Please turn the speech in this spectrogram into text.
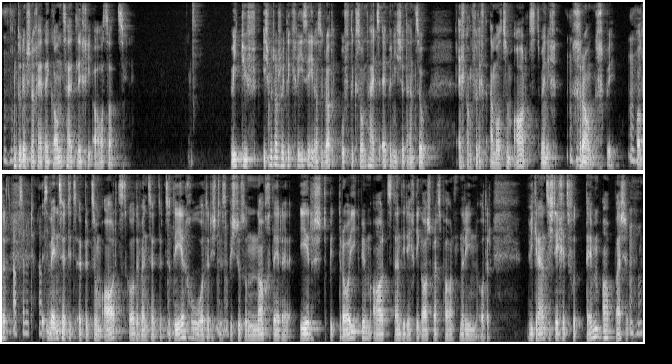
mhm. und du nimmst nachher den ganzheitlichen Ansatz. Wie tief ist man da schon in der Krise in? Also gerade auf der Gesundheitsebene ist ja dann so, ich gehe vielleicht einmal zum Arzt, wenn ich mhm. krank bin. Mhm, oder? Absolut, absolut. Wenn sollte jetzt jemand zum Arzt gehen oder wenn sollte zu mhm. dir kommen oder ist das, mhm. bist du so nach der ersten Betreuung beim Arzt dann die richtige Ansprechpartnerin oder wie grenzt du dich jetzt von dem ab? Weißt, mhm.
